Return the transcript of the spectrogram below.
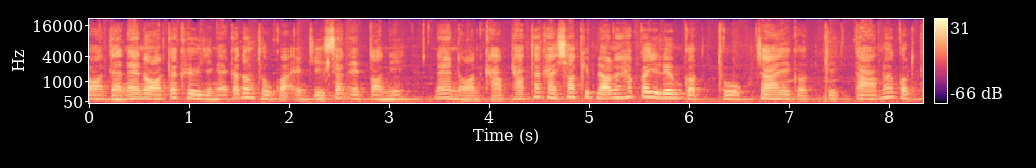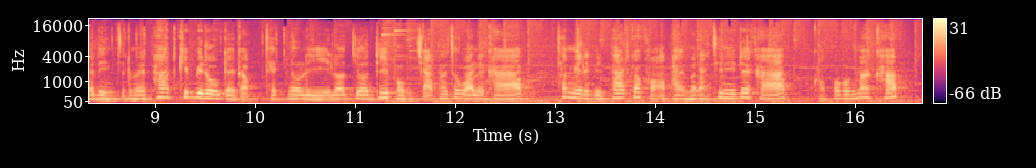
ก่อน แต่แน่นอนก็คือยังไงก็ต้องถูกกว่า MG ZS ตอนนี้แน่นอนครับครับ ถ้าใครชอบคลิปแล้วนะครับ ก็อย่าลืมกดถูกใจกดติดตามแล้วกดกระดิ่งจะไม่พลาดคลิปวิดีโอเกี่ยวกับเทคโนโลยีรถยนต์ที่ผมจัดให้ทุกวันเลยครับ ถ้าถ้ามีอะไรผิดพลาดก็ขออภัยมาณที่นี้ด้วยครับ ขอบพระคุณมากครับ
